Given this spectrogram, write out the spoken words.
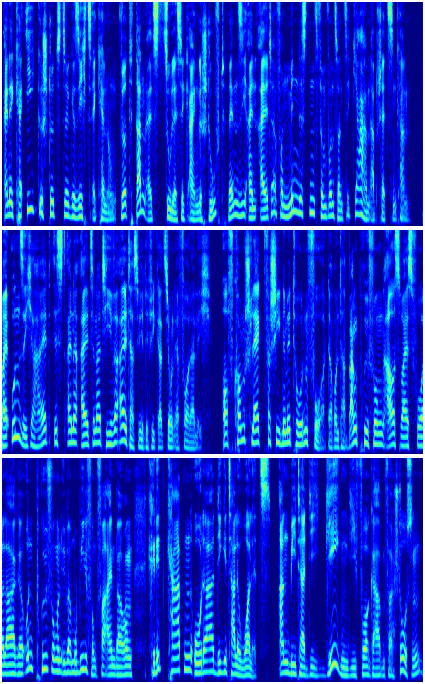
Eine KI-gestützte Gesichtserkennung wird dann als zulässig eingestuft, wenn sie ein Alter von mindestens 25 Jahren abschätzen kann. Bei Unsicherheit ist eine alternative Altersverifikation erforderlich. Ofcom schlägt verschiedene Methoden vor, darunter Bankprüfungen, Ausweisvorlage und Prüfungen über Mobilfunkvereinbarungen, Kreditkarten oder digitale Wallets. Anbieter, die gegen die Vorgaben verstoßen,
